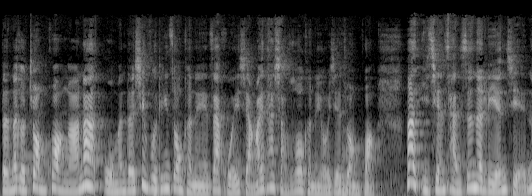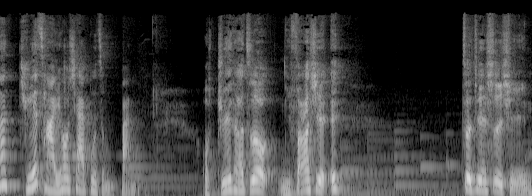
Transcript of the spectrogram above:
的那个状况啊，那我们的幸福听众可能也在回想，哎，他小时候可能有一些状况，那以前产生的连结，那觉察以后下一步怎么办？哦，觉察之后，你发现，哎，这件事情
